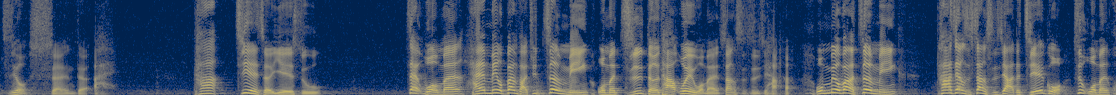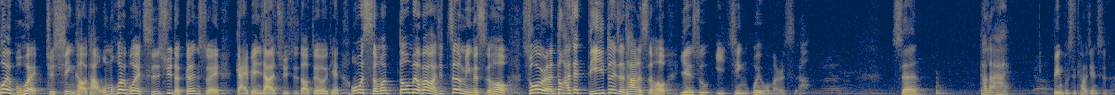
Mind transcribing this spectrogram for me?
只有神的爱。他借着耶稣，在我们还没有办法去证明我们值得他为我们上十字架，我们没有办法证明他这样子上十字架的结果是我们会不会去信靠他，我们会不会持续的跟随改变下去，直到最后一天，我们什么都没有办法去证明的时候，所有人都还在敌对着他的时候，耶稣已经为我们而死了。神，他的爱。并不是条件式的，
